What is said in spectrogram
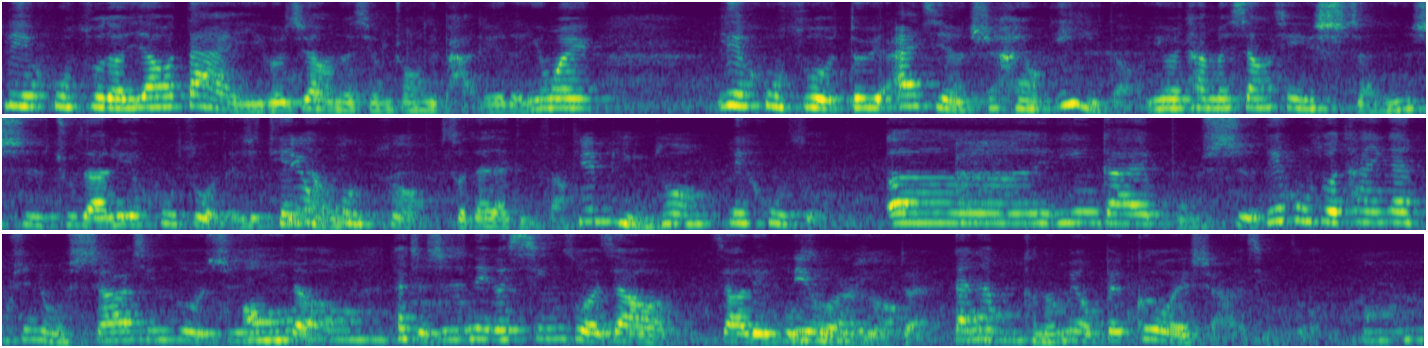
猎户座的腰带一个这样的形状去排列的，因为猎户座对于埃及人是很有意义的，因为他们相信神是住在猎户座的，是天堂座、所在的地方。天秤座，猎户座，呃，应该不是猎户座，它应该不是那种十二星座之一的，哦它只是那个星座叫叫猎户座而已对，但它可能没有被归为十二星座。嗯，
